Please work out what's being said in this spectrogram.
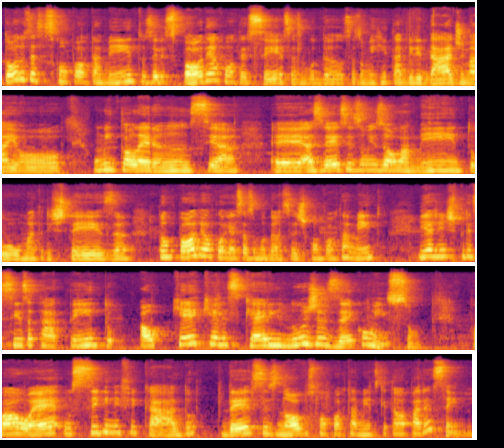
todos esses comportamentos eles podem acontecer, essas mudanças, uma irritabilidade maior, uma intolerância, é, às vezes um isolamento ou uma tristeza. Então podem ocorrer essas mudanças de comportamento e a gente precisa estar atento ao que que eles querem nos dizer com isso. Qual é o significado desses novos comportamentos que estão aparecendo?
